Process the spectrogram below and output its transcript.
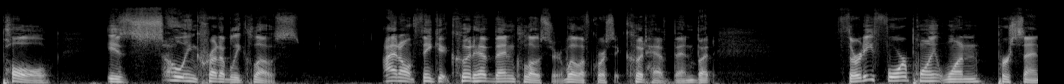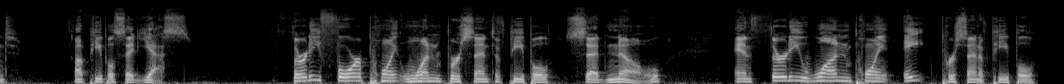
poll is so incredibly close. I don't think it could have been closer. Well, of course, it could have been, but 34.1% of people said yes. 34.1% of people said no and 31.8% of people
